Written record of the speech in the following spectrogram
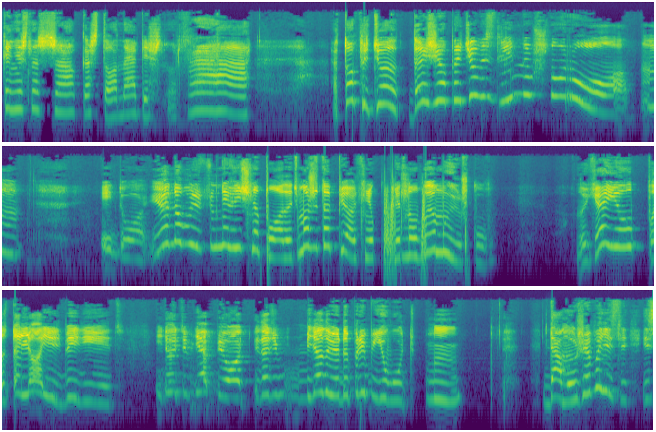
Конечно, жалко, что она без шнура. А то придет, да еще с длинным шнуром. И да, и она будет у меня вечно падать. Может, опять мне купят новую мышку. Но я ее постараюсь беречь. Иначе меня опять, иначе меня, наверное, прибьют. Да, мы уже вылезли из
